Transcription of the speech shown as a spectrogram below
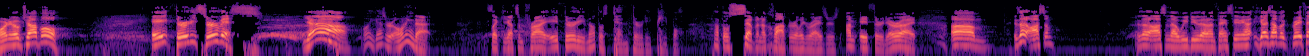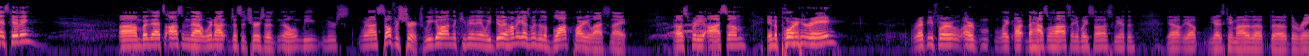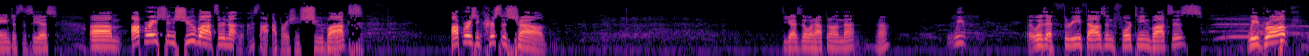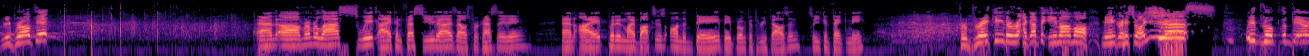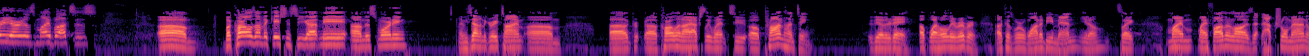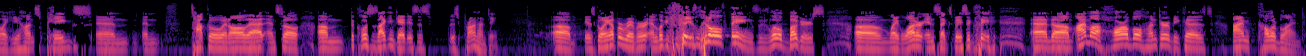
Morning Hope Chapel. 8:30 service. Yeah. Oh, you guys are owning that. It's like you got some pride. 8:30, not those 10:30 people, not those seven o'clock early risers. I'm 8:30. All right. Um, is that awesome? Is that awesome that we do that on Thanksgiving? You guys have a great Thanksgiving. Um, but that's awesome that we're not just a church that know we we're, we're not a selfish church. We go out in the community and we do it. How many guys went to the block party last night? That was pretty awesome. In the pouring rain, right before our like our, the Hasselhoffs. Anybody saw us? We had the, yep, yep. You guys came out of the, the, the rain just to see us. Um, Operation Shoebox or not? That's not Operation Shoebox. Operation Christmas Child. Do you guys know what happened on that? Huh? We was it 3,014 boxes? We broke. We broke it. And um, remember last week I confessed to you guys I was procrastinating, and I put in my boxes on the day they broke the 3,000. So you can thank me for breaking the. I got the email. all. Me and Grace are like, yes, we broke the barrier. It was my boxes. Um, but Carl's on vacation, so you got me um, this morning, and he's having a great time. Um, uh, uh, Carl and I actually went to uh, prawn hunting the other day up Holy River because uh, we're wannabe men. You know, it's like my my father-in-law is an actual man. Like he hunts pigs and and tako and all that. And so um, the closest I can get is this this prawn hunting. Um, is going up a river and looking for these little things, these little buggers, um, like water insects, basically. And um, I'm a horrible hunter because I'm colorblind.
